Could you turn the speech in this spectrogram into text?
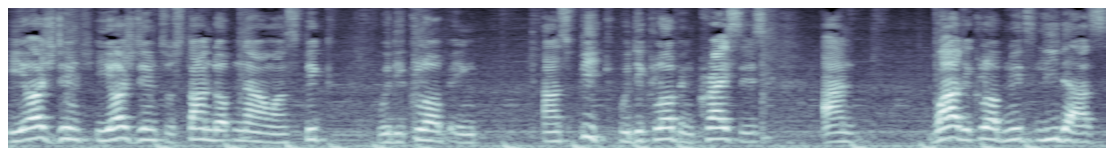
He urged him. He urged him to stand up now and speak with the club in and speak with the club in crisis, and while the club needs leaders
